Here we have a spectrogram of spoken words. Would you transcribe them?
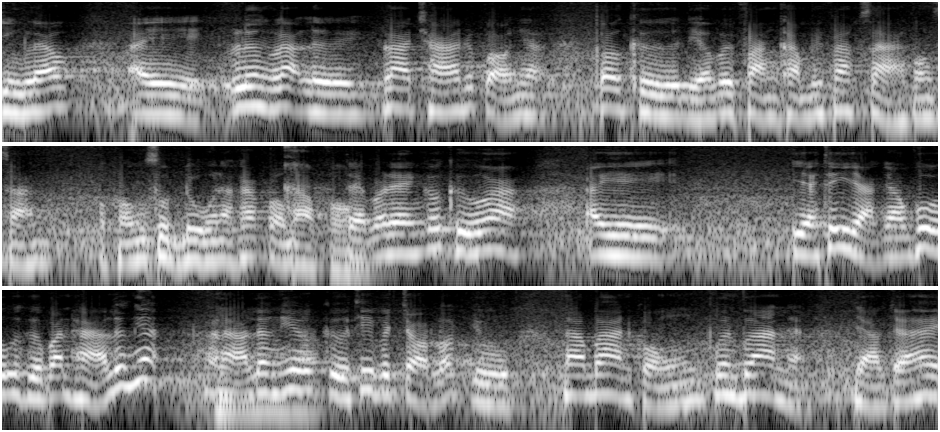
ริง ๆ แล้วไอ้เรื่องละเลยล่าช้าหรือเปล่าเนี่ยก็คือเดี๋ยวไปฟังคำพิพากษาของศาลของสุดดูนะครับผมครับผมแต่ประเด็นก็คือว่าไอ้ อย่างที่อยากจะพูดก็คือปัญหาเรื่องเนี้ยปัญหาเรื่องนี้ครัก็บคือที่ไปจอดรถอยู่หน้าบ้านของเพื่อนบ้านเนี่ยอยากจะให้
